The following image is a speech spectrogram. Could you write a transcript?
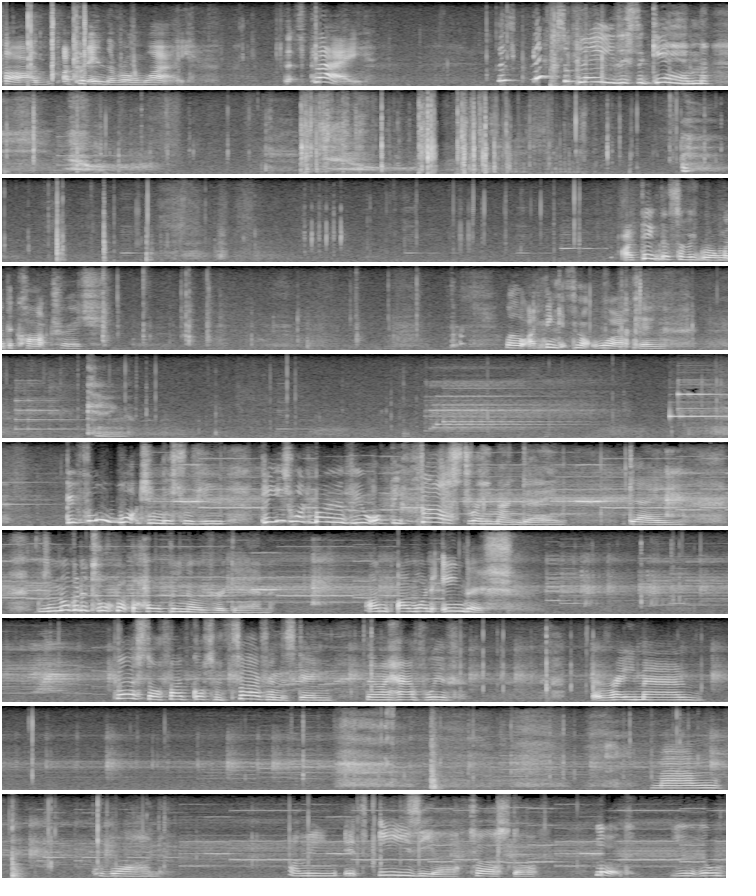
Oh, I put it in the wrong way. Let's play. Let's, let's play this again. I think there's something wrong with the cartridge. Well, I think it's not working. King. Before watching this review, please watch my review of the first Rayman game. Game. Because I'm not going to talk about the whole thing over again. I'm, I want English. First off, I've gotten further in this game than I have with Rayman. Man, one. I mean, it's easier, first off. Look, you, your,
